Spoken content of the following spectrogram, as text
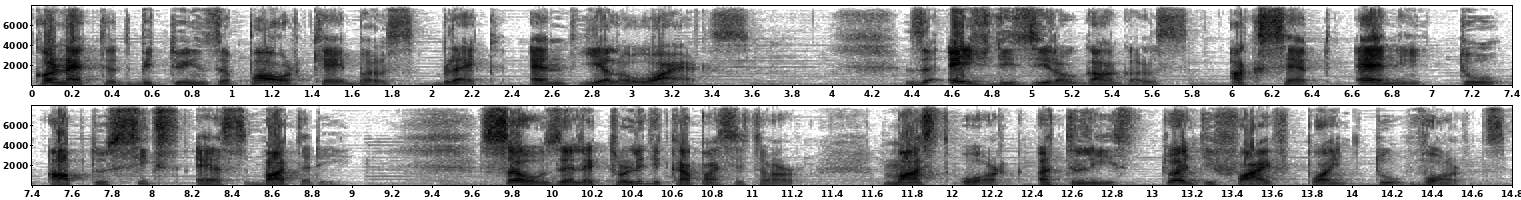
connected between the power cables black and yellow wires. The HDZero goggles accept any 2 up to 6S battery, so the electrolytic capacitor must work at least 25.2 volts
